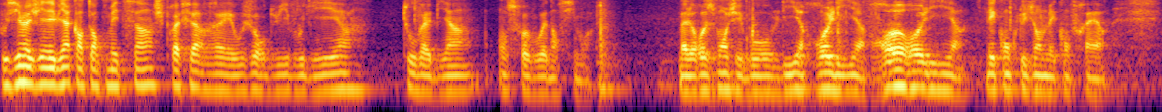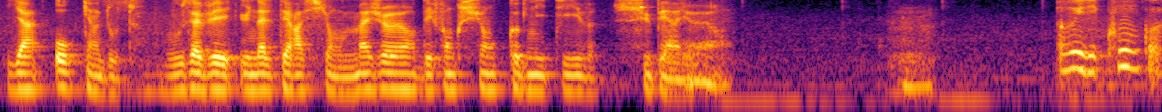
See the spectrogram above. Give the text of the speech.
Vous imaginez bien qu'en tant que médecin, je préférerais aujourd'hui vous dire tout va bien, on se revoit dans six mois. Malheureusement, j'ai beau lire, relire, re-relire les conclusions de mes confrères. Il n'y a aucun doute. Vous avez une altération majeure des fonctions cognitives supérieures. Ah oui, il est con, quoi.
